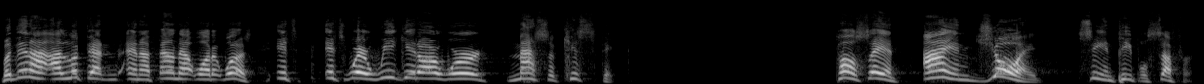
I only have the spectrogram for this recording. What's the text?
But then I, I looked at and I found out what it was. It's, it's where we get our word masochistic. Paul's saying, I enjoyed seeing people suffer.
